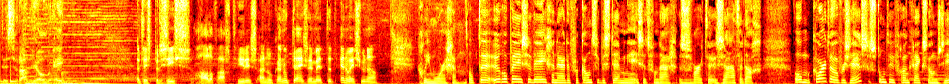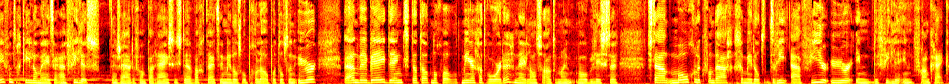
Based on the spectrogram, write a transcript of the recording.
Dit is Radio 1. Het is precies half acht. Hier is Anouk. Anouk Thijssen met het NOS Journaal. Goedemorgen. Op de Europese wegen naar de vakantiebestemmingen is het vandaag Zwarte Zaterdag. Om kwart over zes stond in Frankrijk zo'n 70 kilometer aan files. Ten zuiden van Parijs is de wachttijd inmiddels opgelopen tot een uur. De ANWB denkt dat dat nog wel wat meer gaat worden. Nederlandse automobilisten staan mogelijk vandaag gemiddeld 3 à 4 uur in de file in Frankrijk.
